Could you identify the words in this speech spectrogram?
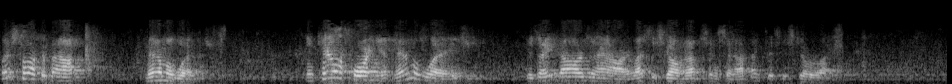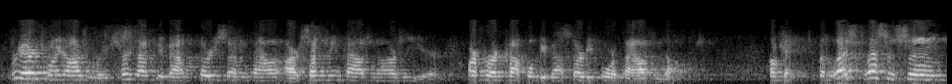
Let's talk about minimum wage. In California, minimum wage is $8 an hour, unless it's gone up since then. I think this is still right. $320 a week turns out to be about 37,000 or $17,000 a year, or for a couple, be about $34,000. Okay, but let's let's assume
